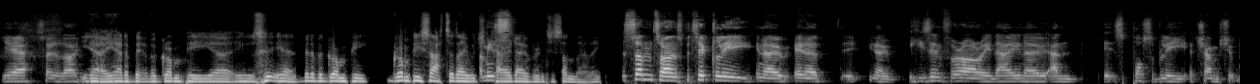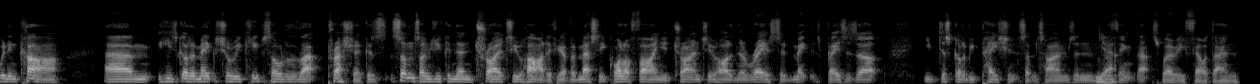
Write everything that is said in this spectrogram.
yeah, so did I. yeah, he had a bit of a grumpy. Uh, he was yeah, a bit of a grumpy, grumpy Saturday, which I mean, carried over into Sunday. I think. sometimes, particularly, you know, in a, you know, he's in Ferrari now, you know, and it's possibly a championship winning car. Um, he's got to make sure he keeps hold of that pressure because sometimes you can then try too hard. If you have a messy qualifying, you're trying too hard in the race to make the spaces up. You've just got to be patient sometimes, and I think that's where he fell down.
